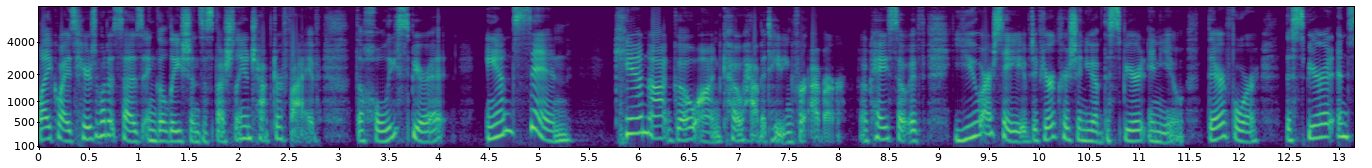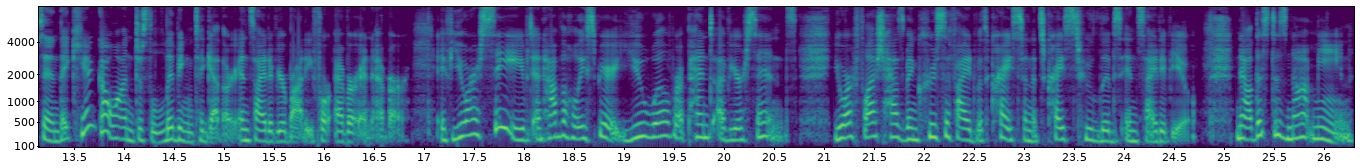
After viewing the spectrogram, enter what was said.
Likewise, here's what it says in Galatians, especially in chapter 5 the Holy Spirit and sin cannot go on cohabitating forever. Okay, so if you are saved, if you're a Christian, you have the Spirit in you. Therefore, the Spirit and sin, they can't go on just living together inside of your body forever and ever. If you are saved and have the Holy Spirit, you will repent of your sins. Your flesh has been crucified with Christ, and it's Christ who lives inside of you. Now, this does not mean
